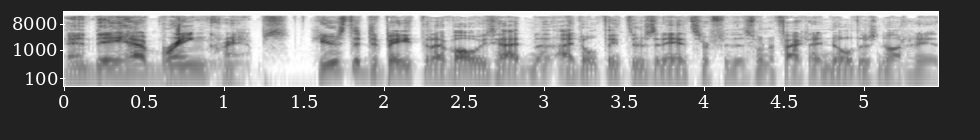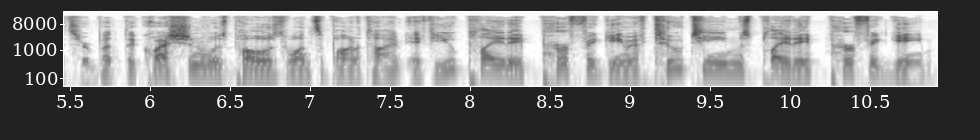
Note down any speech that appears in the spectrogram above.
And they have brain cramps. Here's the debate that I've always had, and I don't think there's an answer for this one. In fact, I know there's not an answer, but the question was posed once upon a time. If you played a perfect game, if two teams played a perfect game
